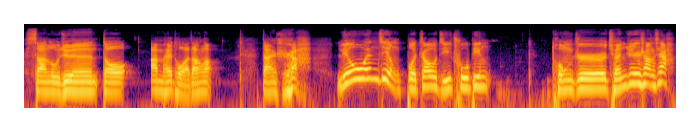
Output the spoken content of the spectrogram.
三路军都安排妥当了，但是啊，刘文静不着急出兵，通知全军上下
